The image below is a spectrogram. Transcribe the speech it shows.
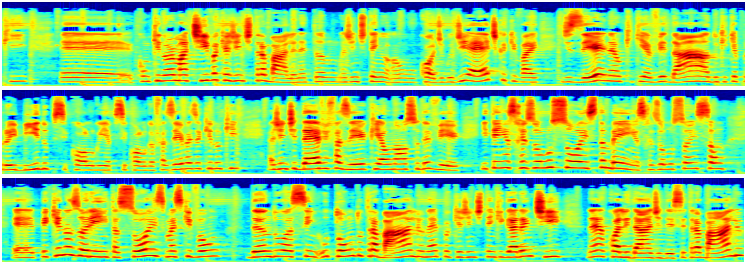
que é, com que normativa que a gente trabalha, né? Então, a gente tem o código de ética que vai dizer, né, o que, que é vedado, o que, que é proibido o psicólogo e a psicóloga fazer, mas aquilo que a gente deve fazer, que é o nosso dever. E tem as resoluções também. As resoluções são é, pequenas orientações, mas que vão dando assim o tom do trabalho, né? Porque a gente tem que garantir né, a qualidade desse trabalho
